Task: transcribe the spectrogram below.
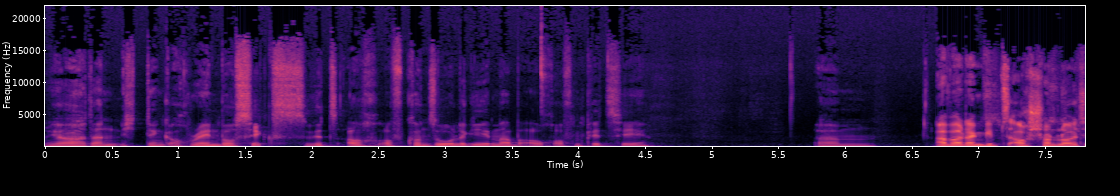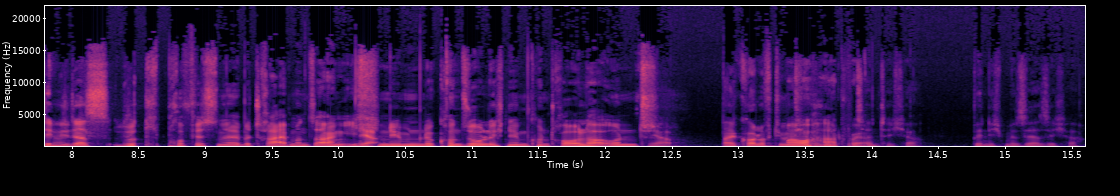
Ja, dann, ich denke auch Rainbow Six wird es auch auf Konsole geben, aber auch auf dem PC. Ähm, Aber dann gibt es auch schon Leute, die das wirklich professionell betreiben und sagen, ich Ja. nehme eine Konsole, ich nehme einen Controller und ja, bei Call of Duty hundertprozentig, ja. Bin ich mir sehr sicher.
